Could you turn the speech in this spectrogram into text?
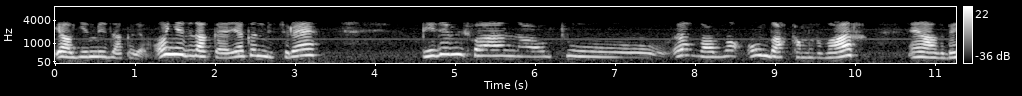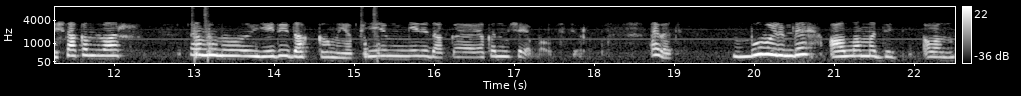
ya 21 dakika diyorum. 17 dakikaya yakın bir süre. Bizim şu an 6 en fazla 10 dakikamız var. En az 5 dakikamız var. Ben bunu 7 dakika mı yapayım? 7 dakikaya yakın bir şey yapalım istiyorum. Evet. Bu bölümde avlanma alan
